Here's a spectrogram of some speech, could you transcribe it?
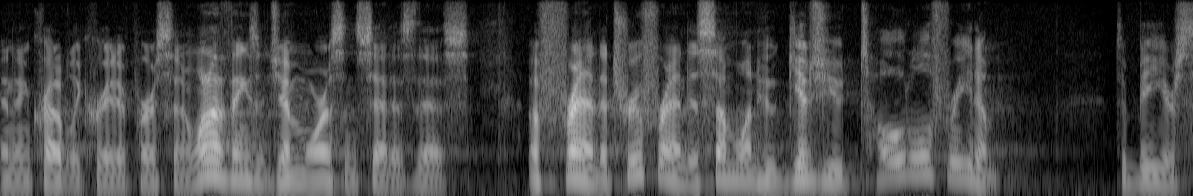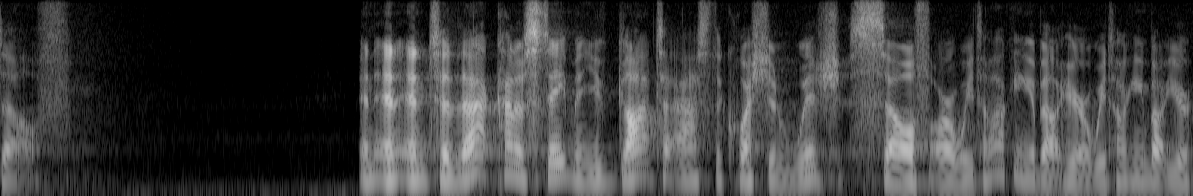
and incredibly creative person. And one of the things that Jim Morrison said is this a friend, a true friend, is someone who gives you total freedom to be yourself. And, and, and to that kind of statement, you've got to ask the question which self are we talking about here? Are we talking about your,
